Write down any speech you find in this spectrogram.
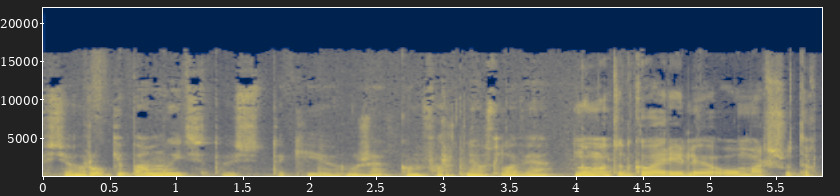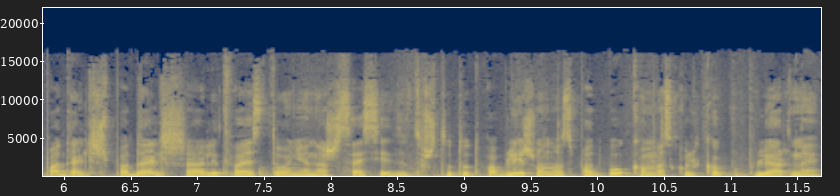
все, руки помыть, то есть такие уже комфортные условия. Ну, мы тут говорили о маршрутах подальше, подальше, а Литва, Эстония, наши соседи, что тут поближе у нас под боком, насколько популярны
